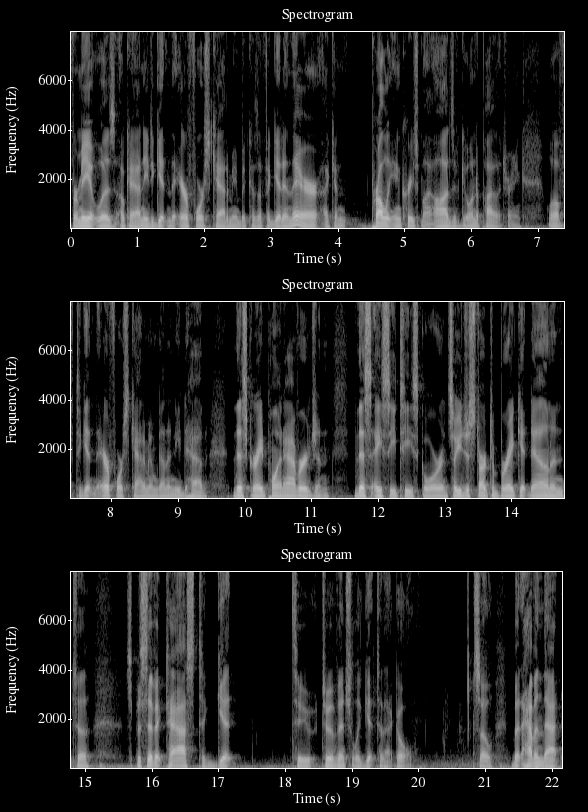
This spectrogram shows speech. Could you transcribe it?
for me, it was, okay, I need to get in the Air Force Academy because if I get in there, I can probably increase my odds of going to pilot training. Well, if, to get in the Air Force Academy, I'm going to need to have this grade point average and this ACT score. And so you just start to break it down into specific tasks to get to to eventually get to that goal. So, but having that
